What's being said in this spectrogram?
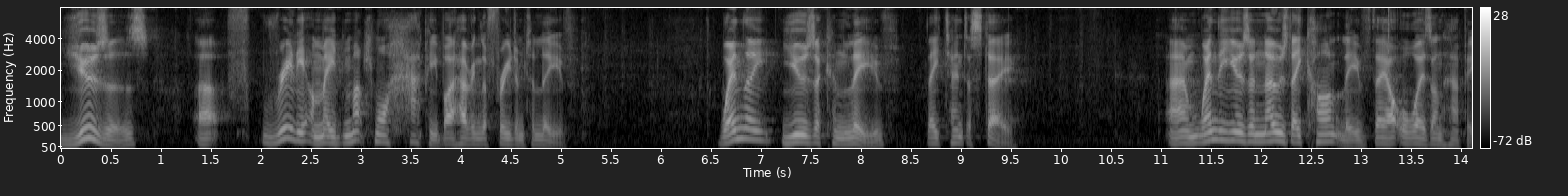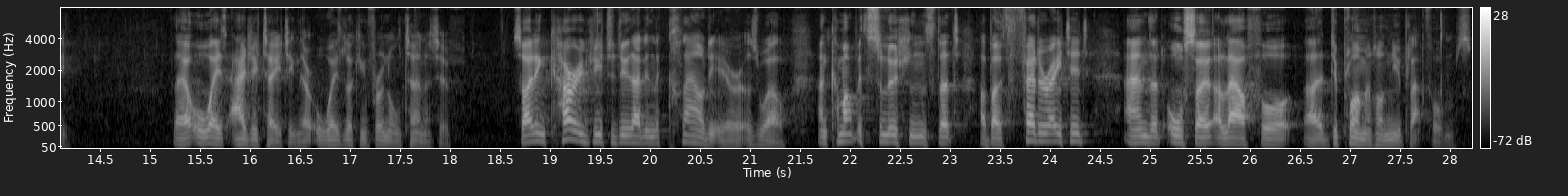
users uh, really are made much more happy by having the freedom to leave. When the user can leave, they tend to stay. And when the user knows they can't leave, they are always unhappy. They are always agitating. They're always looking for an alternative. So I'd encourage you to do that in the cloud era as well and come up with solutions that are both federated and that also allow for uh, deployment on new platforms.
